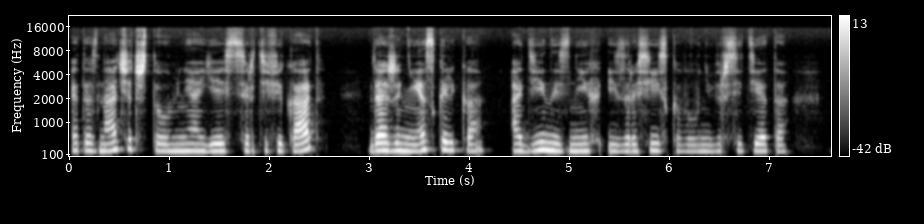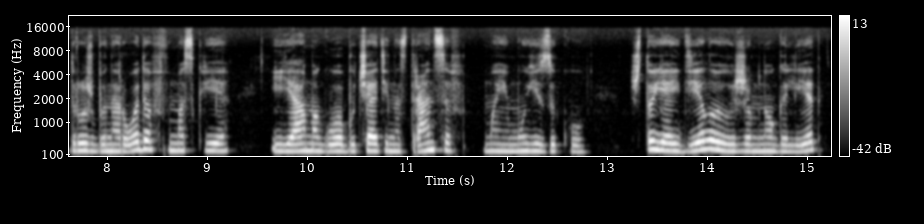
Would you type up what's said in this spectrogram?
Это значит, что у меня есть сертификат, даже несколько, один из них из Российского университета дружбы народов в Москве, и я могу обучать иностранцев моему языку, что я и делаю уже много лет –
